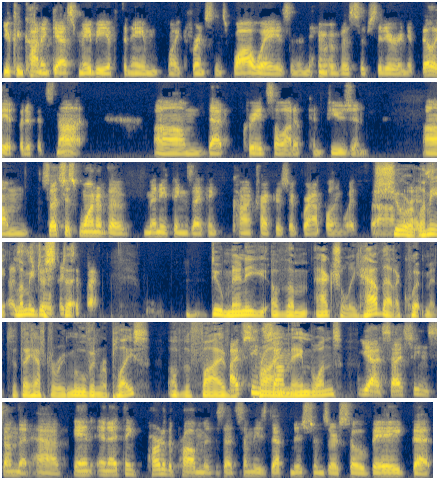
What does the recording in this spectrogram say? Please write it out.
you can kind of guess maybe if the name, like for instance, Huawei is in the name of a subsidiary and affiliate, but if it's not, um, that creates a lot of confusion. Um, so that's just one of the many things I think contractors are grappling with. Um, sure. As, let me let me just. Uh, do many of them actually have that equipment that they have to remove and replace of the 5 I've seen prime some, named ones? Yes, I've seen some that have, and and I think part of the problem is that some of these definitions are so vague that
